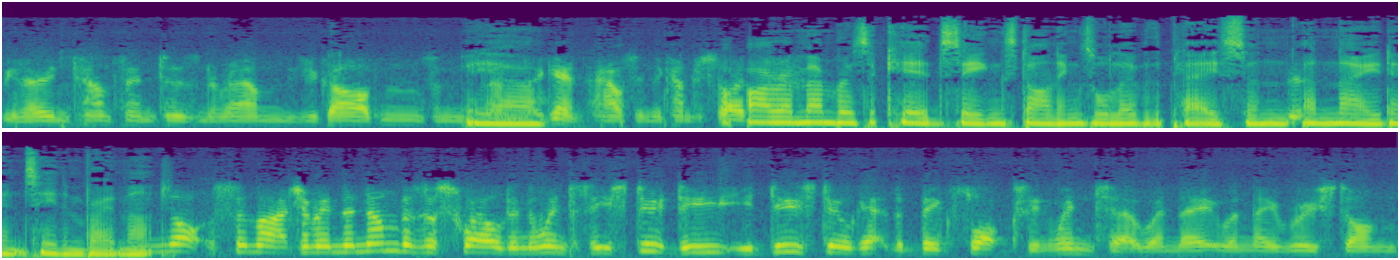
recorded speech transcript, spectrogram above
you know, in town centres and around your gardens, and, Yeah. and again, out in the countryside. I remember as a kid seeing starlings all over the place, and, and now you don't see them very much. Not so much. I mean, the numbers are swelled in the winter, so you stu- do you do still get the big flocks in winter when they when they roost on,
